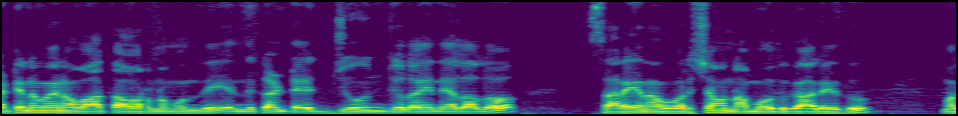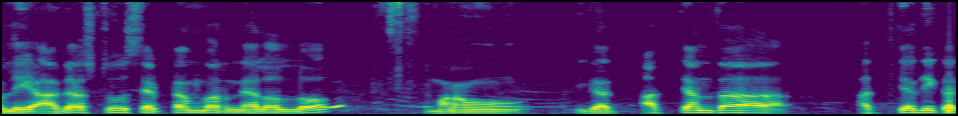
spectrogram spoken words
కఠినమైన వాతావరణం ఉంది. ఎందుకంటే జూన్ జూలై నెలలో సరైన వర్షం నమోదు కాలేదు. మళ్ళీ ఆగస్టు సెప్టెంబర్ నెలల్లో మనం ఇక అత్యంత అత్యధిక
